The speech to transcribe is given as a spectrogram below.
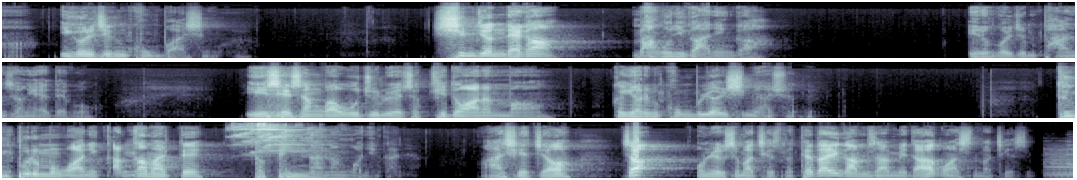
어, 이걸 지금 공부하신 거예요. 심지어 내가 마구니가 아닌가 이런 걸 좀 반성해야 되고 이 세상과 우주를 위해서 기도하는 마음 그 여러분 공부를 열심히 하셔야 돼요. 등불은 뭐하니 깜깜할 때 더 빛나는 거니까요. 아시겠죠? 자 오늘 여기서 마치겠습니다. 대단히 감사합니다. 고맙습니다. 마치겠습니다.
